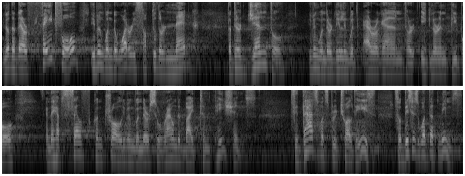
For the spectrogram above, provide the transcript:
you know, that they are faithful even when the water is up to their neck, that they're gentle even when they're dealing with arrogant or ignorant people, and they have self control even when they're surrounded by temptations. See, that's what spirituality is. So, this is what that means.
